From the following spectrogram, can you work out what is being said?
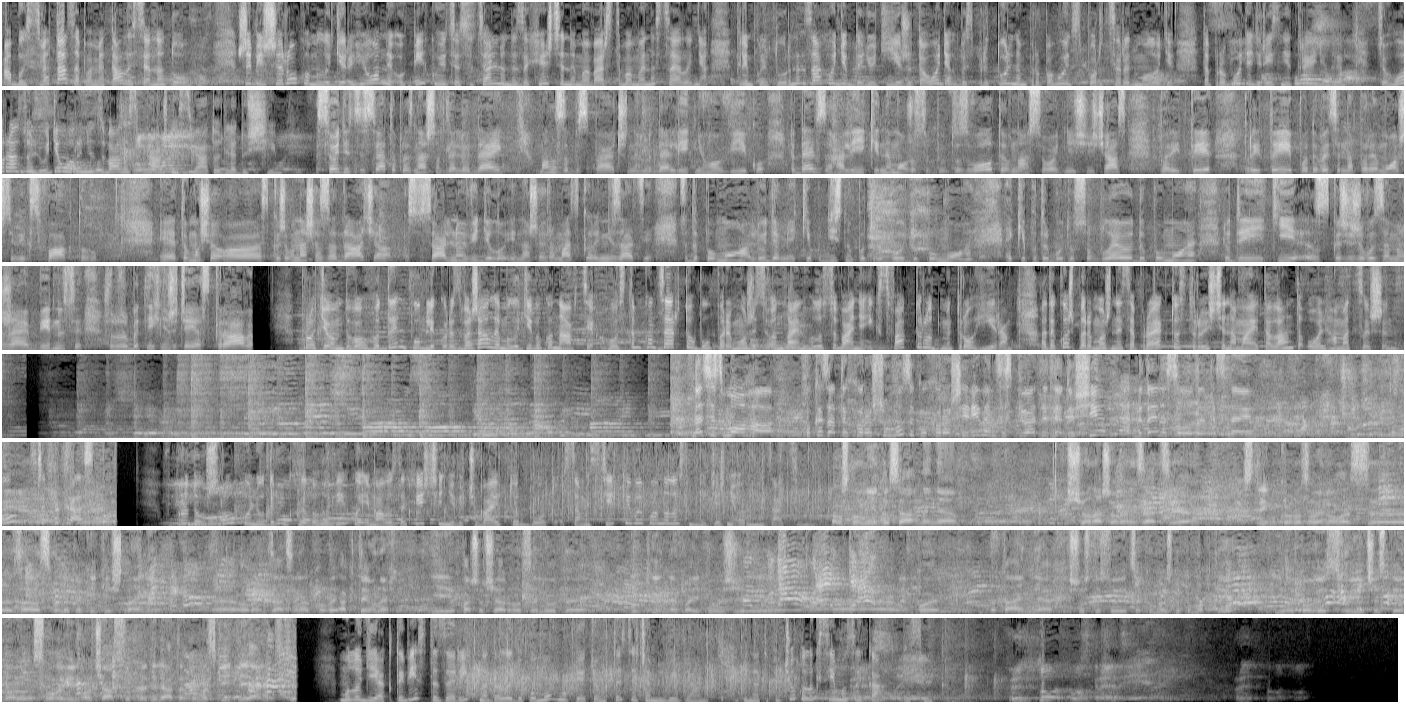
Аби свята запам'яталися надовго. Вже більше року молоді регіони опікуються соціально незахищеними верствами населення. Крім культурних заходів, дають їжу та одяг безпритульним, пропагують спорт серед молоді та проводять різні тренінги. Цього разу людям організували справжнє свято для душі. Сьогодні це свято призначено для людей малозабезпечених, людей літнього віку, людей взагалі, які не можуть собі дозволити в наш сьогоднішній час перейти, прийти і подивитися на переможців X-фактору. Е, Тому що, е, скажімо, наша задача соціального відділу і нашої громадської організації це допомога людям, які дійсно потребують допомоги, які потребують особливої допомоги, люди, які, скажімо, живуть за межею бідності, щоб зробити їхнє життя яскравим. Протягом двох годин публіку розважали молоді виконавці. Гостем концерту був переможець онлайн-голосування «Ікс-фактору» Дмитро Гіра, а також переможниця проекту «Стрийщина має талант» Ольга Мацишин. У нас є змога показати хорошу музику, хороший рівень, заспівати для душі, людей насолодитись нею. Тому це прекрасно. Впродовж року люди похилого віку і малозахищені відчувають турботу. Саме стільки виповнилось молодіжні організації. Основні досягнення, що наша організація стрімко розвинулась. е, Зараз велика кількість членів е, організації нараховує активних. І в першу чергу це люди, які не байдужі е, в питаннях, що стосується комусь допомогти, і готові свою частину свого вільного часу приділяти громадській діяльності. Молоді активісти за рік надали допомогу п'ятьом тисячам львів'ян. Інна Тофійчук, Олексій Музика, Вісник. Христос Воскрес!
